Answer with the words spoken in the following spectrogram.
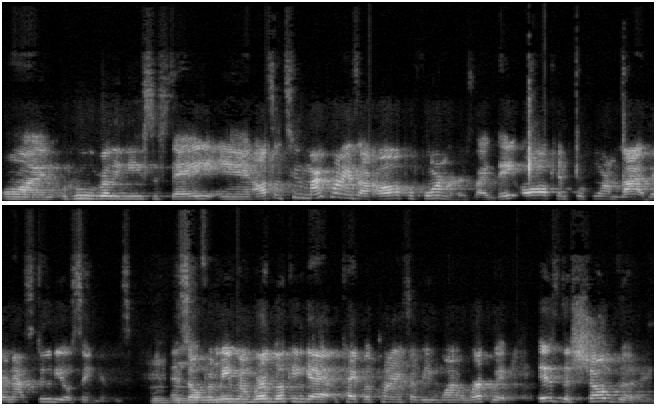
on who really needs to stay. And also, too, my clients are all performers. Like they all can perform live. They're not studio singers. Mm-hmm. And so for me, when we're looking at type of clients that we want to work with, is the show good?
